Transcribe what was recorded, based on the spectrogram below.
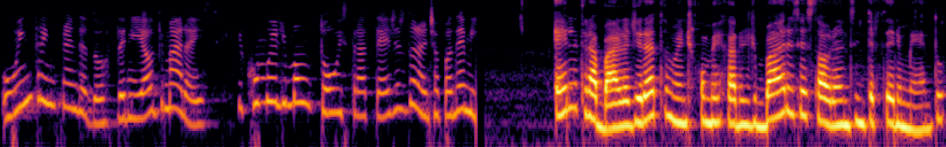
o intraempreendedor Daniel Guimarães e como ele montou estratégias durante a pandemia. Ele trabalha diretamente com o mercado de bares, restaurantes e entretenimento,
